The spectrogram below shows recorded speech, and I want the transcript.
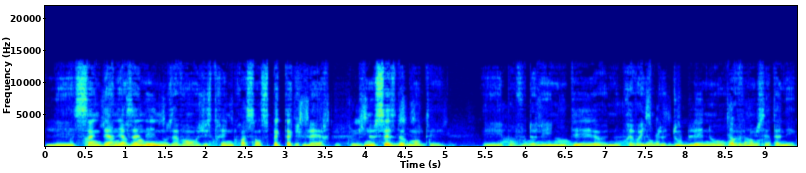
Les cinq dernières années, nous avons enregistré une croissance spectaculaire qui ne cesse d'augmenter. Et pour vous donner une idée, euh, nous prévoyons de doubler nos revenus cette année.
